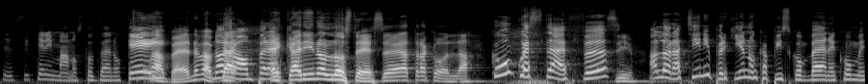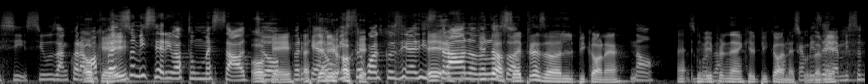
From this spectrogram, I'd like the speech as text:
Si, si tiene in mano sto zaino, ok? va bene, va Non bene. rompere. È carino lo stesso, è a tracolla. Comunque, Steph. Sì. Allora, tieni perché io non capisco bene come si, si usa ancora. Ok. Ma penso mi sia arrivato un messaggio. Ok, Perché arri- ho visto ok. qualcosina di Eh, strano. non lo piuttosto, so. hai preso il piccone? No. Eh, devi prendere anche il piccone, Porca scusami. miseria, mi son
